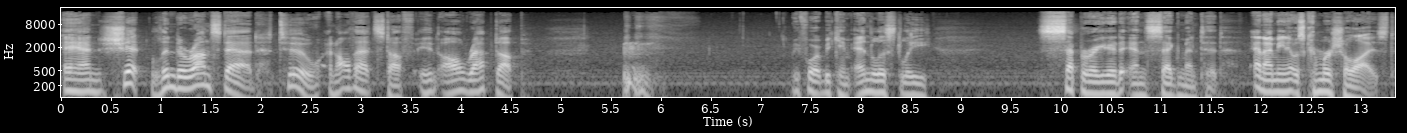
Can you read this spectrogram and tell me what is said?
and shit, Linda Ronstadt too, and all that stuff. It all wrapped up before it became endlessly separated and segmented. And I mean, it was commercialized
